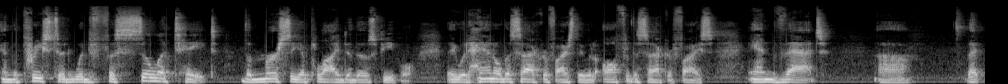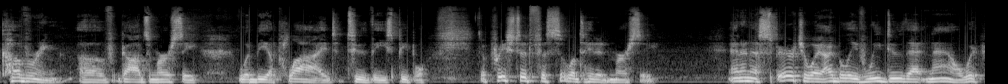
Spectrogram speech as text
and the priesthood would facilitate the mercy applied to those people. They would handle the sacrifice, they would offer the sacrifice, and that. Uh, that covering of God's mercy would be applied to these people. The priesthood facilitated mercy. And in a spiritual way, I believe we do that now. We're,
